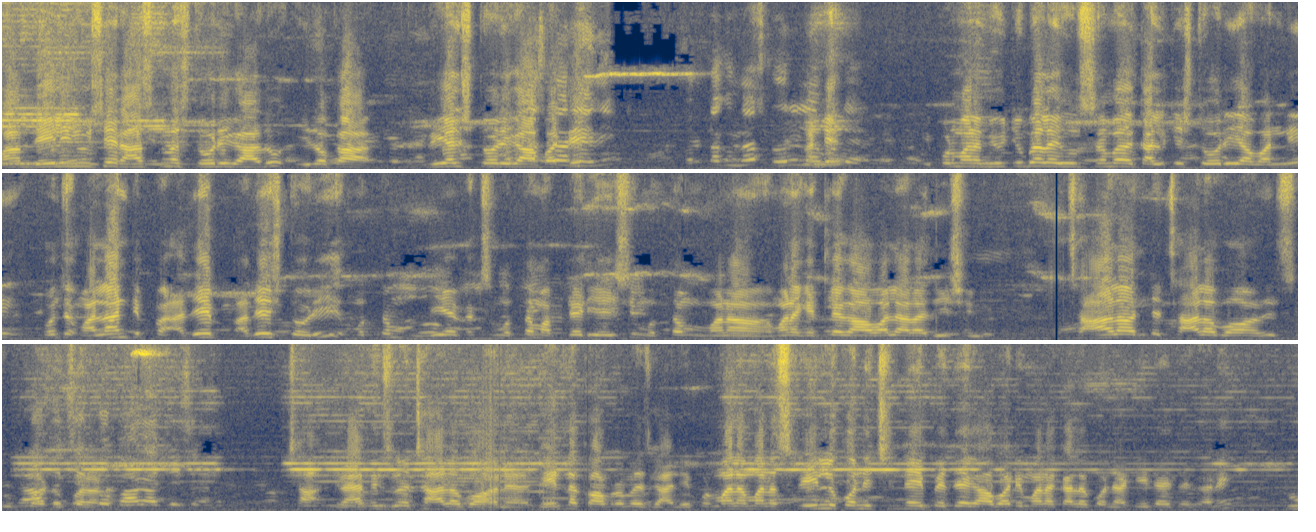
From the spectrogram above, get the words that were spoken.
మనం డైలీ చూసే రాసుకున్న స్టోరీ కాదు ఇది ఒక రియల్ స్టోరీ కాబట్టి అంటే ఇప్పుడు మనం యూట్యూబ్లో చూస్తున్నాం కల్కి స్టోరీ అవన్నీ కొంచెం అలాంటి అదే అదే స్టోరీ మొత్తం విఎఫ్ఎక్స్ మొత్తం అప్డేట్ చేసి మొత్తం మన మనకి ఎట్లే కావాలి అలా తీసిండు. చాలా అంటే చాలా బాగుంది సూపర్ డూపర్ గ్రాఫిక్స్ కూడా చాలా బాగున్నాయి. దేంట్లో కాంప్రమైజ్ కాదు ఇప్పుడు మనం మన స్క్రీన్లు కొన్ని చిన్న అయిపోతాయి కాబట్టి మనకు అలా కొన్ని అటు ఇటు అయితే కానీ టూ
